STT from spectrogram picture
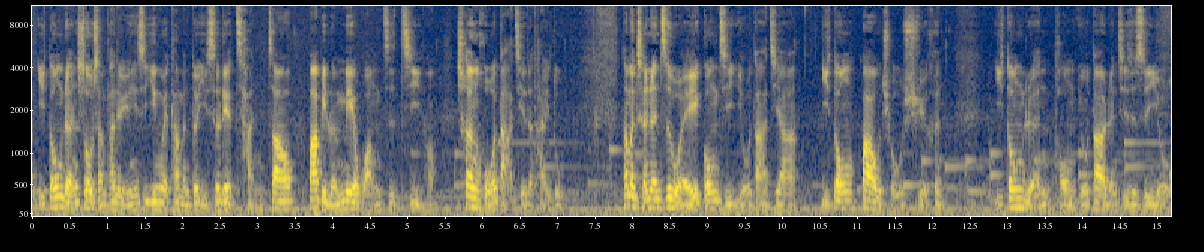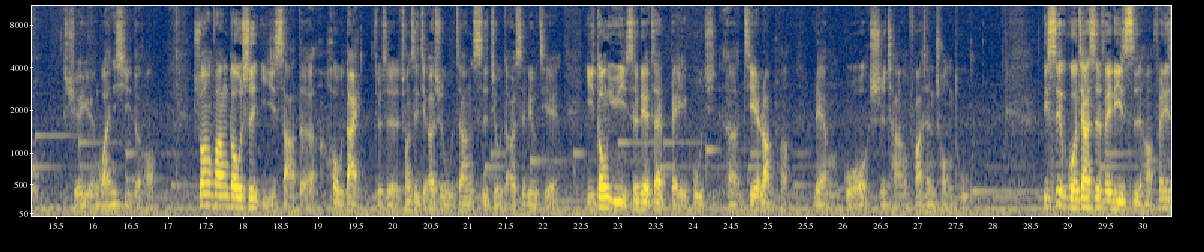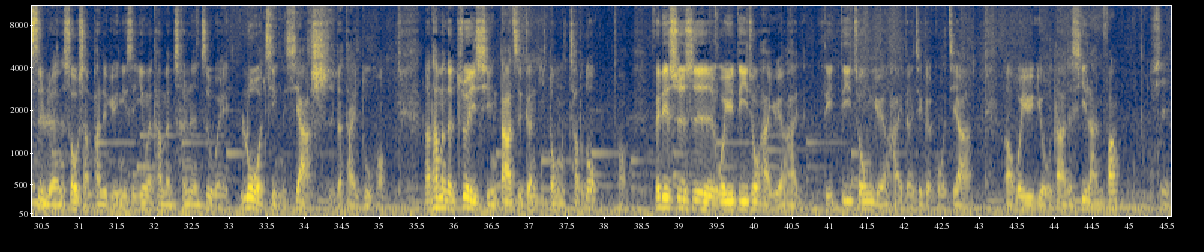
以东人受审判的原因是因为他们对以色列惨遭巴比伦灭亡之际哈趁火打劫的态度，他们乘人之危攻击犹大家，以东报仇雪恨。以东人同犹大人其实是有血缘关系的哈。双方都是以撒的后代，就是创世纪二十五章十九到二十六节。以东与以色列在北部呃接壤哈，两国时常发生冲突。第四个国家是菲利斯哈，菲利斯人受审判的原因是因为他们成人之为、落井下石的态度哈。那他们的罪行大致跟以东差不多哦。菲利斯是位于地中海沿海地地中沿海的这个国家啊，位于犹大的西南方。是。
